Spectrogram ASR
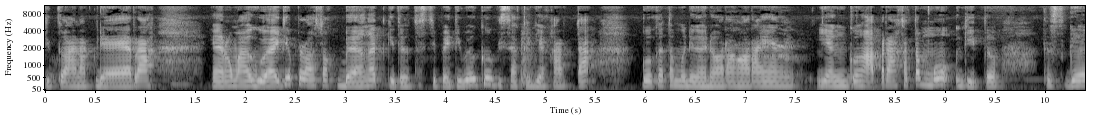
gitu anak daerah yang rumah gue aja pelosok banget gitu. Terus tiba-tiba gue bisa ke Jakarta gue ketemu dengan orang-orang yang yang gue nggak pernah ketemu gitu. Terus gue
